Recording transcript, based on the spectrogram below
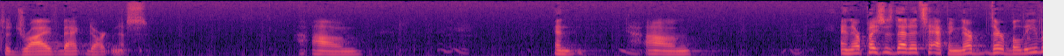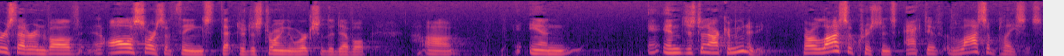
to drive back darkness. Um, and um, and there are places that it's happening. There, there are believers that are involved in all sorts of things that are destroying the works of the devil uh, in, in just in our community. There are lots of Christians active, lots of places.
